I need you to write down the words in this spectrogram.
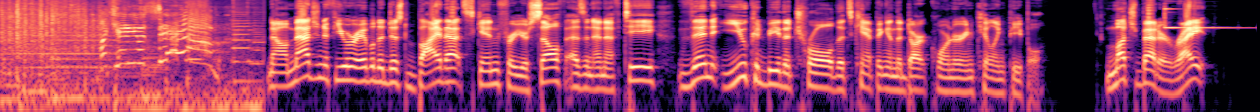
I can't even see him! Now imagine if you were able to just buy that skin for yourself as an NFT, then you could be the troll that's camping in the dark corner and killing people. Much better, right?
